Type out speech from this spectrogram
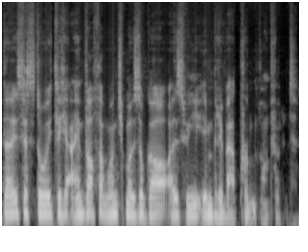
Da ist es deutlich einfacher, manchmal sogar als wie im Privatkundenumfeld.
